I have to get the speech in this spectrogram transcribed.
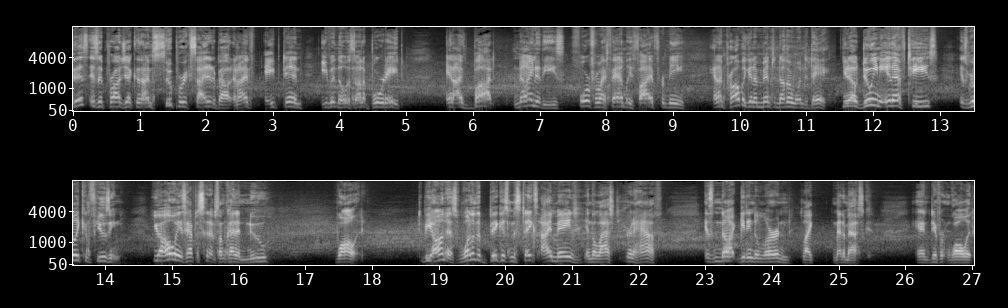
This is a project that I'm super excited about and I've aped in, even though it's not a Bored Ape. And I've bought nine of these, four for my family, five for me, and I'm probably gonna mint another one today. You know, doing NFTs is really confusing. You always have to set up some kind of new wallet. To be honest, one of the biggest mistakes I made in the last year and a half is not getting to learn like MetaMask and different wallet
